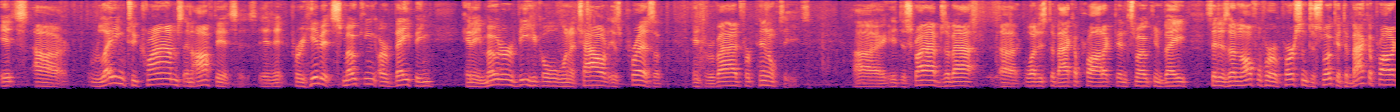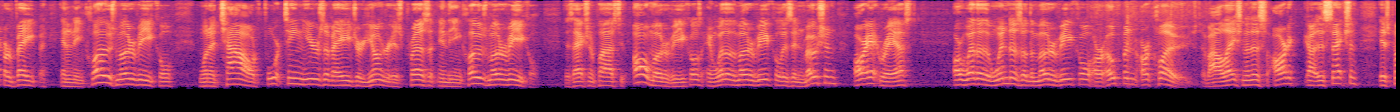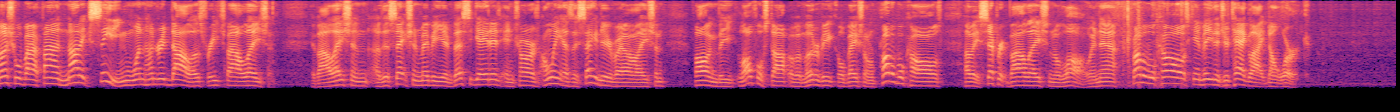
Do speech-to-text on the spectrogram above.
it's uh, relating to crimes and offenses, and it prohibits smoking or vaping in a motor vehicle when a child is present and to provide for penalties. Uh, it describes about uh, what is tobacco product and smoke and vape. Said it is unlawful for a person to smoke a tobacco product or vape in an enclosed motor vehicle when a child 14 years of age or younger is present in the enclosed motor vehicle. This action applies to all motor vehicles and whether the motor vehicle is in motion or at rest, or whether the windows of the motor vehicle are open or closed. A violation of this, artic- uh, this section is punishable by a fine not exceeding $100 for each violation. A violation of this section may be investigated and charged only as a secondary violation following the lawful stop of a motor vehicle based on probable cause of a separate violation of law. And now, probable cause can be that your tag light don't work.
